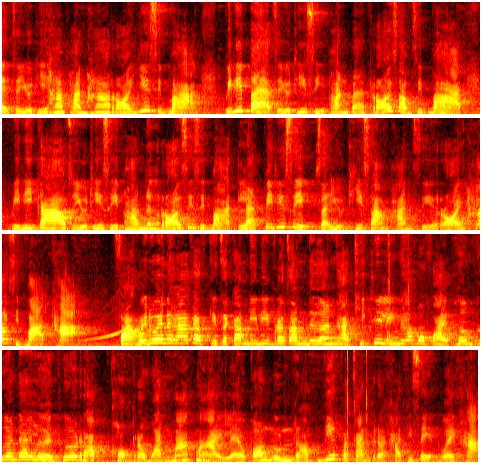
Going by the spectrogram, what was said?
7 จะอยู่ที่ 5,520 บาท ปีที่ 8 จะอยู่ที่ 4,830 บาท ปีที่ 9 จะอยู่ที่ 4,140 บาท และปีที่ 10 จะอยู่ที่ 3,450 บาทค่ะฝากไว้ด้วยนะคะกับกิจกรรมดีๆประจำเดือนค่ะ คลิกที่ลิงก์หน้าโปรไฟล์เพิ่มเพื่อนได้เลย เพื่อรับของรางวัลมากมาย แล้วก็ลุ้นรับเบี้ยประกันราคาพิเศษด้วยค่ะ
